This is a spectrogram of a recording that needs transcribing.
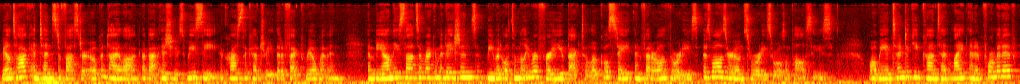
Real Talk intends to foster open dialogue about issues we see across the country that affect real women. And beyond these thoughts and recommendations, we would ultimately refer you back to local, state, and federal authorities, as well as your own sorority's rules and policies. While we intend to keep content light and informative,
